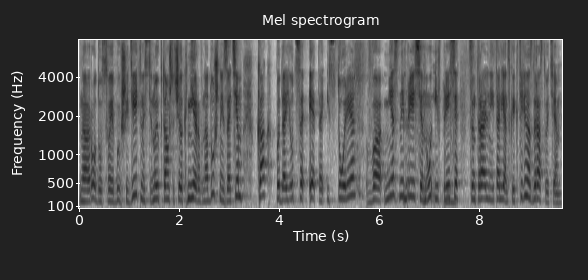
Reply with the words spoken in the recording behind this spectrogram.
роду своей бывшей деятельности, ну и потому что человек неравнодушный за тем, как подается эта история в местной прессе, ну и в прессе Центральной Итальянской. Екатерина, здравствуйте.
